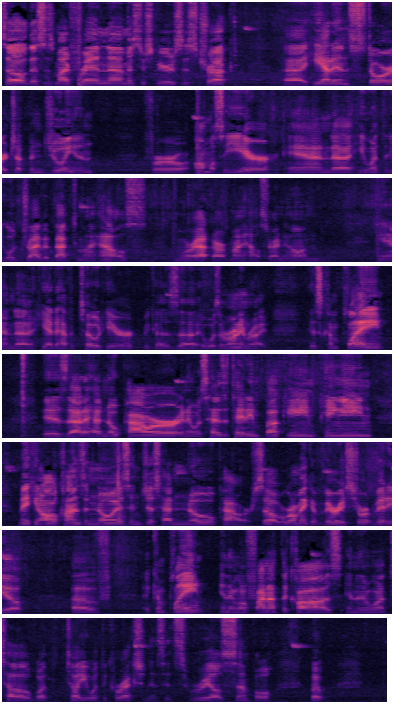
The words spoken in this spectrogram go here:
So this is my friend uh, Mr. Spears' truck. Uh, he had it in storage up in Julian for almost a year and uh, he went to go drive it back to my house and we're at our, my house right now and and uh, he had to have it towed here because uh, it wasn't running right. His complaint is that it had no power and it was hesitating, bucking, pinging, making all kinds of noise and just had no power. So we're going to make a very short video of a complaint and then we're going to find out the cause and then we're going to tell what tell you what the correction is. It's real simple, but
